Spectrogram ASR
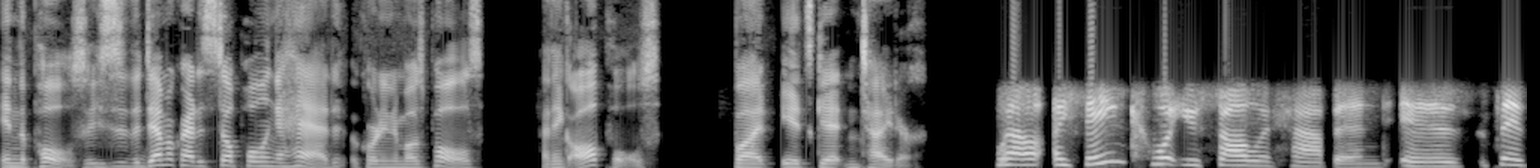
in the polls. He says the democrat is still pulling ahead according to most polls i think all polls but it's getting tighter well, I think what you saw what happened is the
